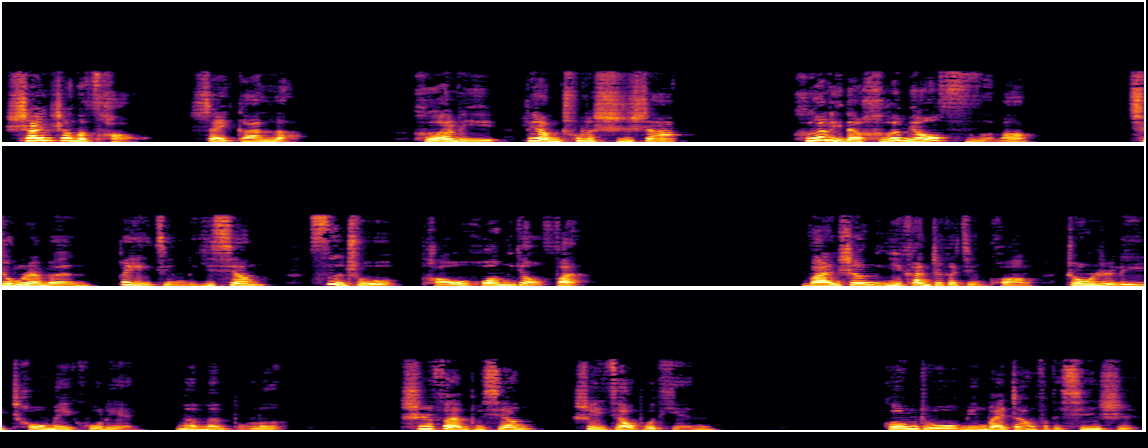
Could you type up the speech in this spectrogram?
山上的草晒干了，河里亮出了石沙，河里的禾苗死了，穷人们背井离乡，四处逃荒要饭。晚生一看这个景况，终日里愁眉苦脸，闷闷不乐，吃饭不香，睡觉不甜。公主明白丈夫的心事，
